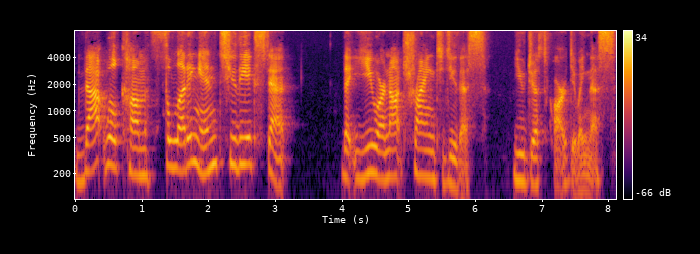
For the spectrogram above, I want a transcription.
that will come flooding in to the extent that you are not trying to do this. You just are doing this.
